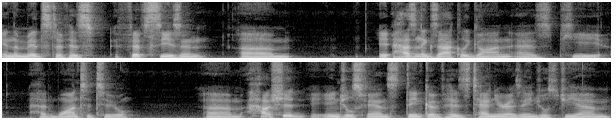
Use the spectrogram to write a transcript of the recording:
in the midst of his fifth season. Um, it hasn't exactly gone as he had wanted to. Um, how should Angels fans think of his tenure as Angels GM?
